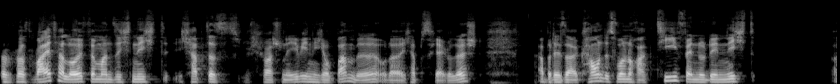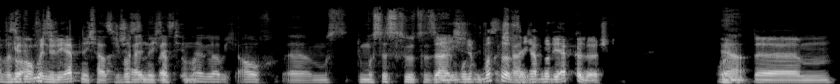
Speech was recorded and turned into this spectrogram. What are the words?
dass das weiterläuft, wenn man sich nicht. Ich habe das, ich war schon ewig nicht auf Bumble oder ich habe es ja gelöscht. Aber dieser Account ist wohl noch aktiv, wenn du den nicht. Aber so Ja, du auch wenn du die App nicht hast. Ich wusste nicht, dass du. Tinder, glaube ich, auch. Äh, musst, du musst es sozusagen. ich wusste das, nicht, ich habe nur die App gelöscht. Und Ja. ähm,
